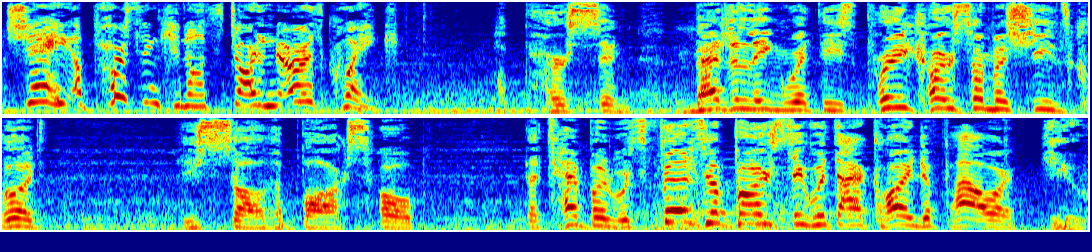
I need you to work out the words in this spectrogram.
Jay, a person cannot start an earthquake! A person meddling with these precursor machines could. You saw the box, Hope. The temple was filled to bursting with that kind of power. You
